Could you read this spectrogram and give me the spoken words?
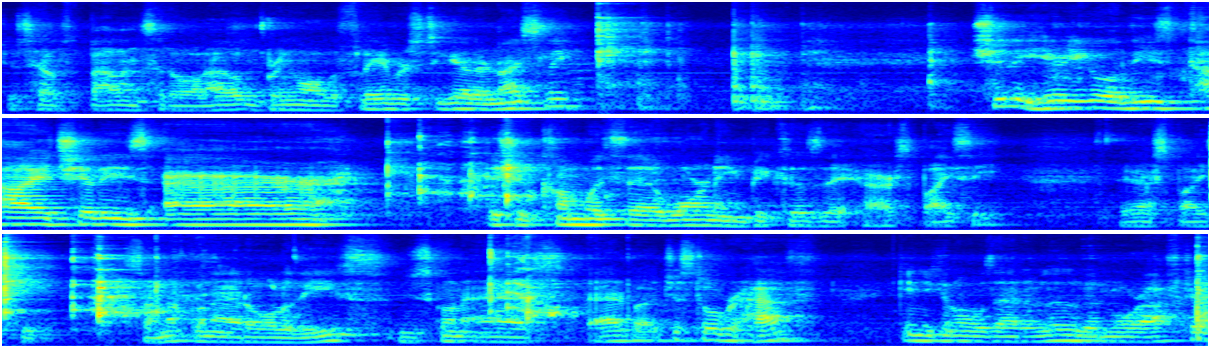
Just helps balance it all out and bring all the flavors together nicely. Chili, here you go. These Thai chilies are, they should come with a warning because they are spicy. They are spicy. So I'm not going to add all of these. I'm just going to add, add about just over half. Again, you can always add a little bit more after.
